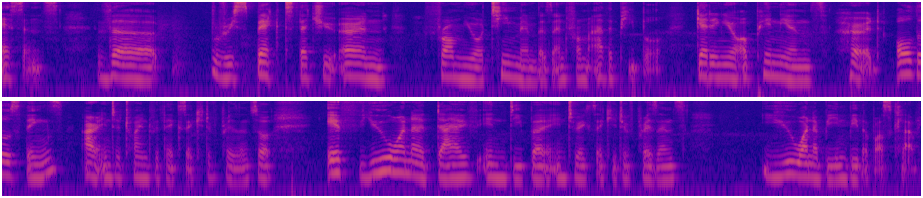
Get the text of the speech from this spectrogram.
essence, the respect that you earn from your team members and from other people, getting your opinions heard. All those things are intertwined with executive presence. So if you want to dive in deeper into executive presence, you want to be in Be the Boss Club.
